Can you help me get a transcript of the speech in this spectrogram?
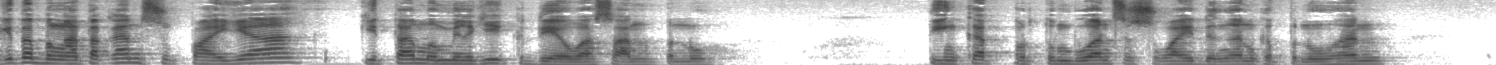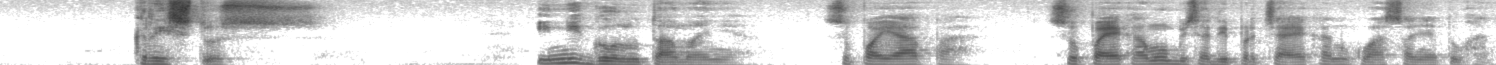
kita mengatakan supaya kita memiliki kedewasaan penuh. Tingkat pertumbuhan sesuai dengan kepenuhan Kristus. Ini goal utamanya. Supaya apa? Supaya kamu bisa dipercayakan kuasanya Tuhan.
